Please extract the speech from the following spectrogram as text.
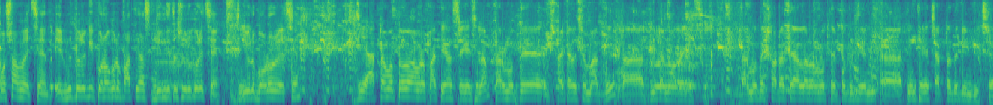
পোষা হয়েছে। তো এর ভিতরে কি কোনো কোনো পাতিহাঁস ডিম দিতে শুরু করেছে? যেগুলো বড় রয়েছে? জি আটটা মতো আমরা পাতি হাঁস রেখেছিলাম। তার মধ্যে ছয়টা হচ্ছে মাদি আর দুইটা নর রেখেছি। তার মধ্যে ছটাতে আল্লাহর মধ্যে প্রতিদিন তিন থেকে চারটাতে ডিম দিচ্ছে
